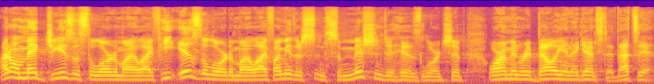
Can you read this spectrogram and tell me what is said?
I don't make Jesus the Lord of my life. He is the Lord of my life. I'm either in submission to His lordship or I'm in rebellion against it. That's it.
